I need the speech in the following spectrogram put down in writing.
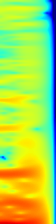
บ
